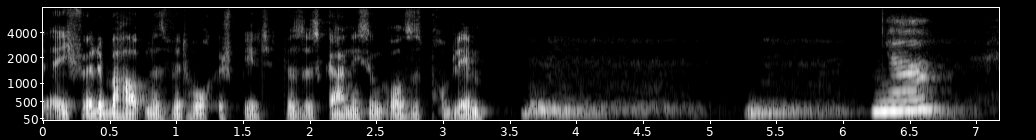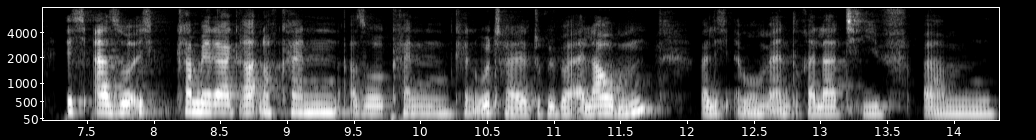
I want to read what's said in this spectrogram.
ich würde behaupten, das wird hochgespielt. Das ist gar nicht so ein großes Problem. Ja, ich, also ich kann mir da gerade noch kein, also kein, kein Urteil drüber erlauben, weil ich im Moment relativ ähm,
